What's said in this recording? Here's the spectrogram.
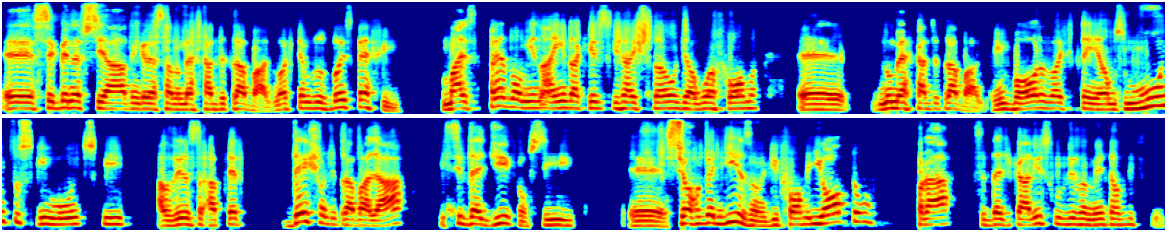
é, ser beneficiado, ingressar no mercado de trabalho. Nós temos os dois perfis mas predomina ainda aqueles que já estão, de alguma forma, é, no mercado de trabalho. Embora nós tenhamos muitos e muitos que, às vezes, até deixam de trabalhar e se dedicam, se, é, se organizam de forma e optam para se dedicar exclusivamente aos estudos.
